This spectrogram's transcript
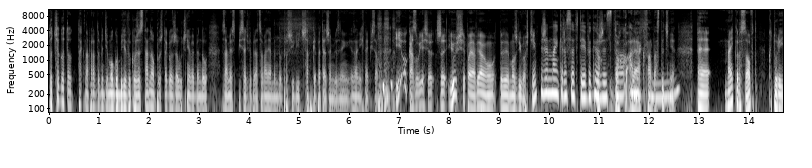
do czego to tak naprawdę będzie mogło być wykorzystane, oprócz tego, że uczniowie będą zamiast pisać wypracowania, będą prosili czat GPT, żeby za- nich napisał. I okazuje się, że już się pojawiają y, możliwości. Że Microsoft je wykorzystał. doko- ale jak fantastycznie. Microsoft, który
